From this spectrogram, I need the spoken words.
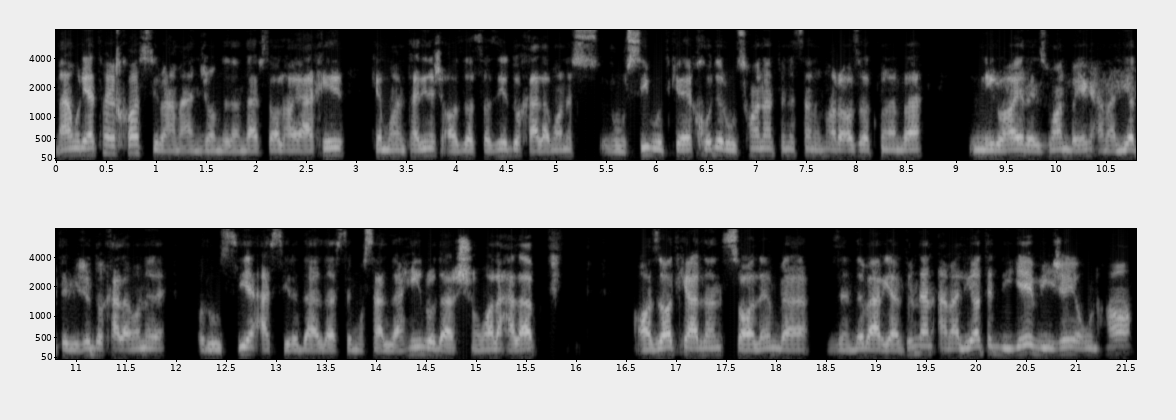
معمولیت های خاصی رو هم انجام دادن. در سالهای اخیر که مهمترینش آزادسازی دو خلبان روسی بود که خود روزها نتونستن اونها رو آزاد کنن و نیروهای رزوان با یک عملیات ویژه دو خلبان روسی اسیر در دست مسلحین رو در شمال حلب آزاد کردن سالم و زنده برگردوندن. عملیات دیگه ویژه اونها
